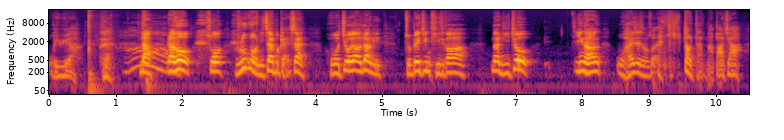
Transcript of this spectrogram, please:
违约啊，哦、那然后说如果你再不改善，我就要让你准备金提高啊，那你就银行，我还在想说，哎，到底哪八家？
